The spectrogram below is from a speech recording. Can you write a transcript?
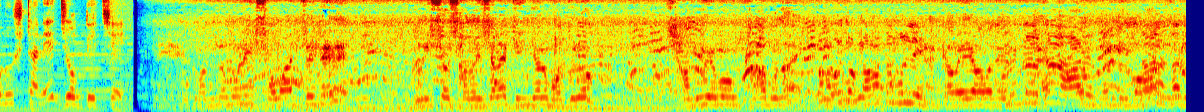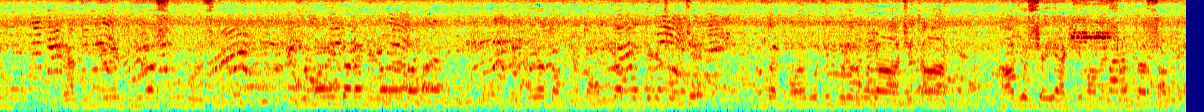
অনুষ্ঠানে যোগ দিচ্ছে। গন্ধমণি সমাজ থেকে উনিশশো সাতাশ সালে তিনজন ভদ্রলোক সাধু এবং খা বোধ হয় আমাদের এরা তিনজনের পুজোটা শুরু করেছিল পুজো মানে তারা মিলনের ব্যাপার। এই তখনকার দিন থেকে চলছে। এবং তার পরবর্তী প্রজন্ম যারা আছে, তারা আজও সেই একইভাবে শ্রদ্ধার সঙ্গে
